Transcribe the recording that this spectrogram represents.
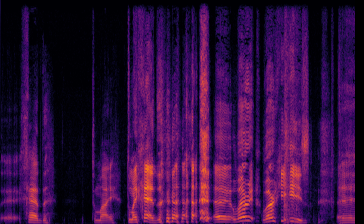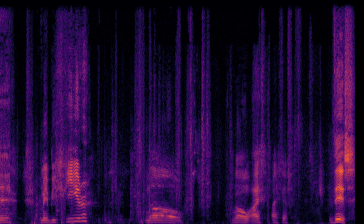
uh, head to my to my head. uh, where where he is? Uh, maybe here? No, no. I I have this,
